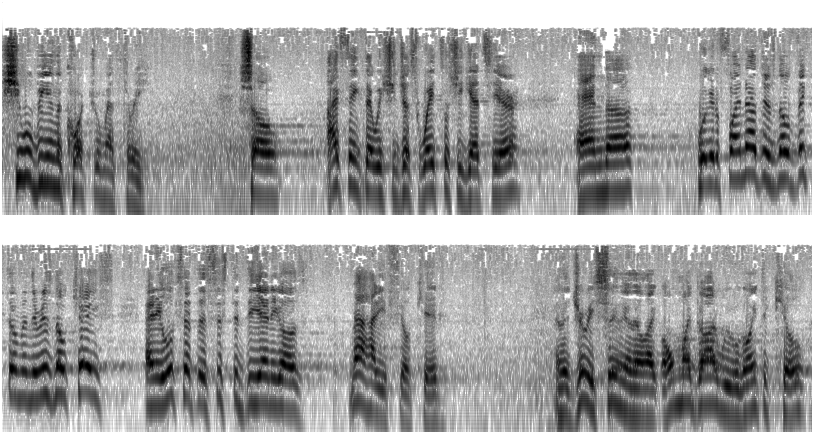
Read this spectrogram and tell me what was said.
She will be in the courtroom at three. So I think that we should just wait till she gets here, and uh, we're going to find out there's no victim and there is no case. And he looks at the assistant DA and he goes, "Now, how do you feel, kid?" And the jury's sitting there and they're like, "Oh my God, we were going to kill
